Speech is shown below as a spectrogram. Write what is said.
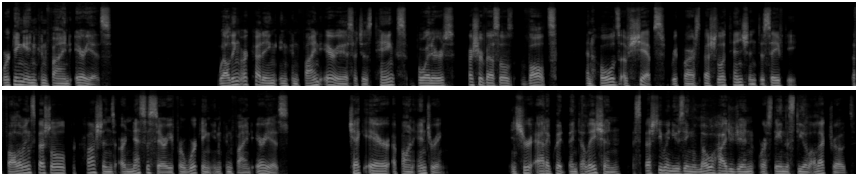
Working in confined areas. Welding or cutting in confined areas such as tanks, boilers, pressure vessels, vaults, and holds of ships require special attention to safety. The following special precautions are necessary for working in confined areas. Check air upon entering. Ensure adequate ventilation, especially when using low hydrogen or stainless steel electrodes.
